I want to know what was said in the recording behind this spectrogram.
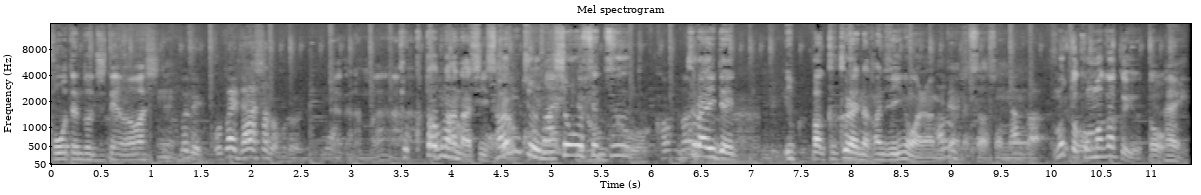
後点と時点合わせて。だって答え出したところにもうだからまあ、極端な話32小節くらいで一泊くらいな感じでいいのかなみたいなさそのもっと細かく言うと、はい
